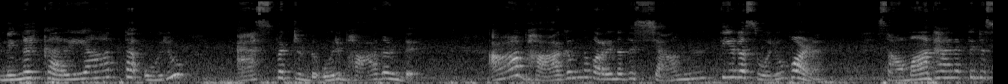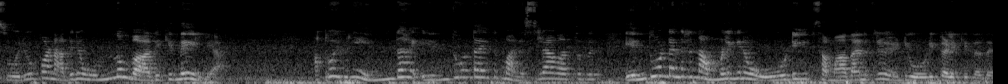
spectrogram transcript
നിങ്ങൾക്കറിയാത്ത ഒരു ആസ്പെക്റ്റ് ഉണ്ട് ഒരു ഭാഗമുണ്ട്. ആ ഭാഗം എന്ന് പറയുന്നത് ശാന്തിയുടെ സ്വരൂപമാണ്. സമാധാനത്തിന്റെ സ്വരൂപമാണ്. അതിനെ ഒന്നും ബാധിക്കുന്നേ ഇല്ല. അപ്പോൾ ഇവന് എന്താ എന്തുകൊണ്ടാണ് ഇത് മനസ്സിലാവാത്തത്? എന്തുകൊണ്ട് എന്നിട്ട് നമ്മളിങ്ങനെ ഓടി സമാധാനത്തിന് വേണ്ടി ഓടിക്കളിക്കുന്നത്?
